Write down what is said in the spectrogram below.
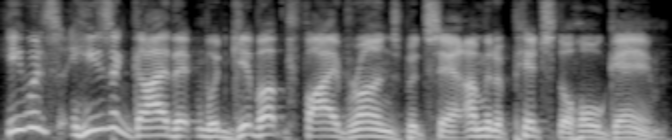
He was he's a guy that would give up five runs, but say I'm going to pitch the whole game.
